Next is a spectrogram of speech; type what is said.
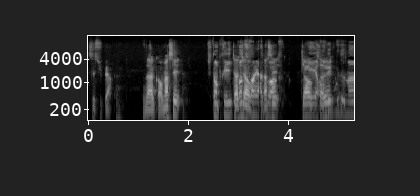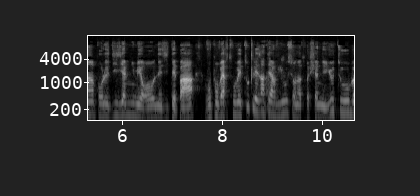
C'est super. D'accord, merci. Je t'en prie. Ciao, Bonne ciao. soirée à merci. toi. Ciao, et rendez-vous demain pour le dixième numéro. N'hésitez pas. Vous pouvez retrouver toutes les interviews sur notre chaîne YouTube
